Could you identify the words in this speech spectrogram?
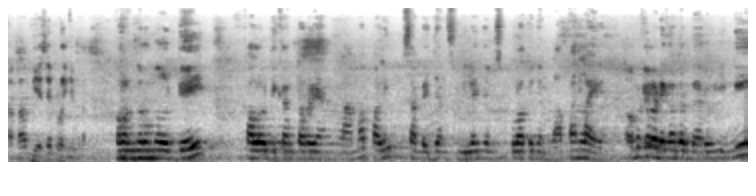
apa biasanya pulang jam berapa? kalau normal day kalau di kantor yang lama paling sampai jam 9 jam 10 atau jam 8 lah ya tapi Oke. kalau di kantor baru ini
